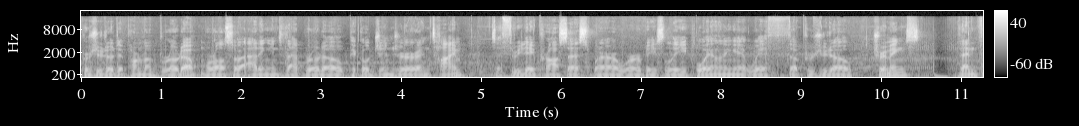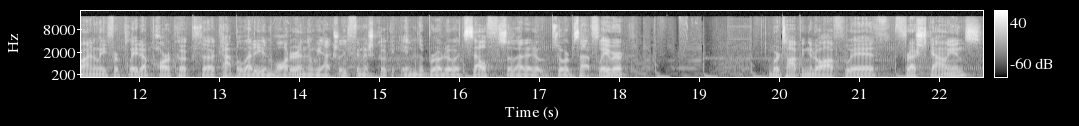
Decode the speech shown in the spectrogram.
prosciutto di Parma brodo. We're also adding into that brodo pickled ginger and thyme it's a three day process where we're basically boiling it with the prosciutto trimmings. Then finally for plate up, par cook the cappelletti in water and then we actually finish cooking in the brodo itself so that it absorbs that flavor. We're topping it off with fresh scallions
